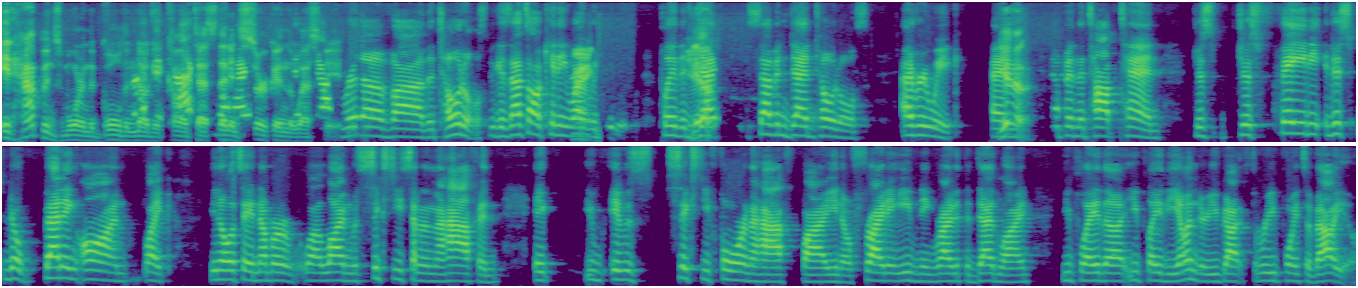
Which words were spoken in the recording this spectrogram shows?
it happens more in the Golden that's Nugget exactly contest than in Circa in the Westgate. Rid of uh, the totals because that's all Kenny White right. would do play the yeah. dead, seven dead totals every week and yeah. up in the top 10 just just fading just you know betting on like you know let's say a number uh, line was 67 and a half and it you, it was 64 and a half by you know friday evening right at the deadline you play the you play the under you've got three points of value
